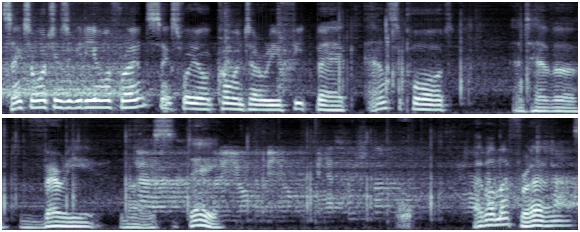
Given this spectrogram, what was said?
thanks for watching the video, my friends. Thanks for your commentary, feedback, and support. and have a very nice day. Bye bye, my friends.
